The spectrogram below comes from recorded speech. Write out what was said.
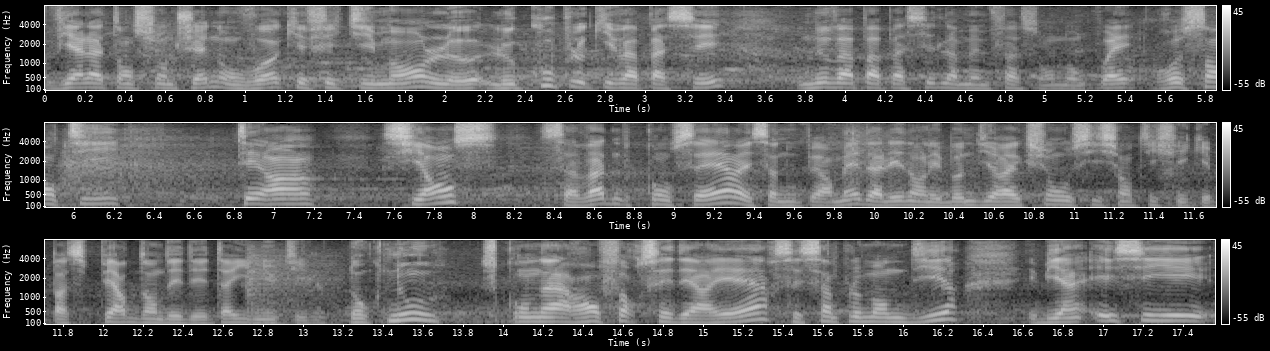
Via la tension de chaîne, on voit qu'effectivement, le, le, couple qui va passer ne va pas passer de la même façon. Donc, ouais, ressenti, terrain, science, ça va de concert et ça nous permet d'aller dans les bonnes directions aussi scientifiques et pas se perdre dans des détails inutiles. Donc nous, ce qu'on a renforcé derrière, c'est simplement de dire, eh bien, essayez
